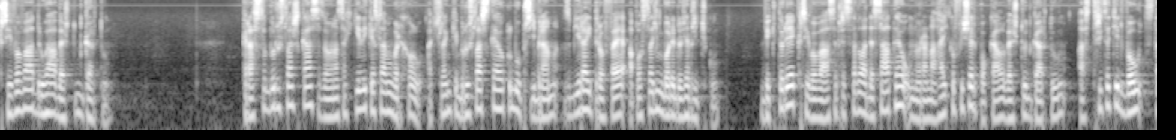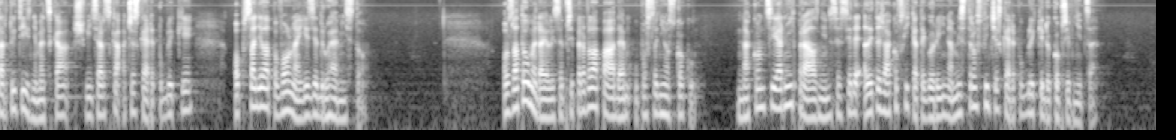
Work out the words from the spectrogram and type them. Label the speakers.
Speaker 1: Křivová druhá ve Stuttgartu. Krasobruslařská sezóna se chýlí ke svému vrcholu a členky bruslařského klubu Příbram sbírají trofeje a poslední body do žebříčku. Viktorie Křivová se představila 10. února na Heiko Fischer Pokal ve Stuttgartu a z 32 startujících z Německa, Švýcarska a České republiky obsadila po volné jízdě druhé místo. O zlatou medaili se připravila pádem u posledního skoku. Na konci jarních prázdnin se sjede elite žákovských kategorií na mistrovství České republiky do Kopřivnice.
